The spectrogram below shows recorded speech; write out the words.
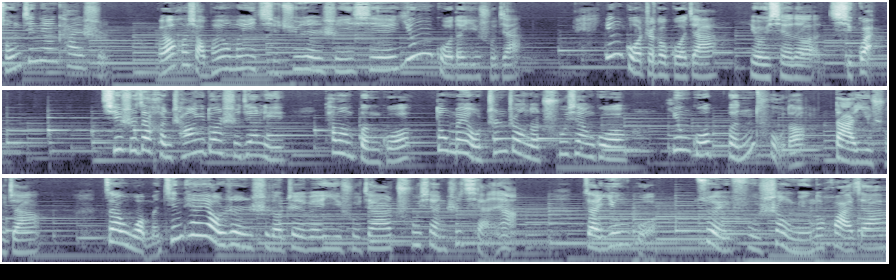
从今天开始，我要和小朋友们一起去认识一些英国的艺术家。英国这个国家有一些的奇怪。其实，在很长一段时间里，他们本国都没有真正的出现过英国本土的大艺术家。在我们今天要认识的这位艺术家出现之前呀，在英国最负盛名的画家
